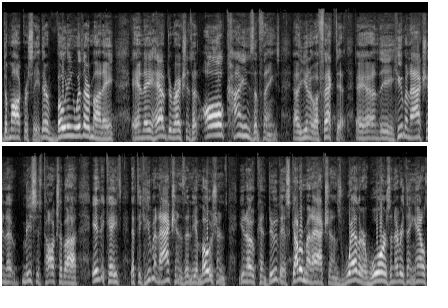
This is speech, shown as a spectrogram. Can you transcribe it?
democracy. They're voting with their money and they have directions that all kinds of things, uh, you know, affect it. And the human action that Mises talks about indicates that the human actions and the emotions, you know, can do this. Government actions, weather, wars, and everything else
